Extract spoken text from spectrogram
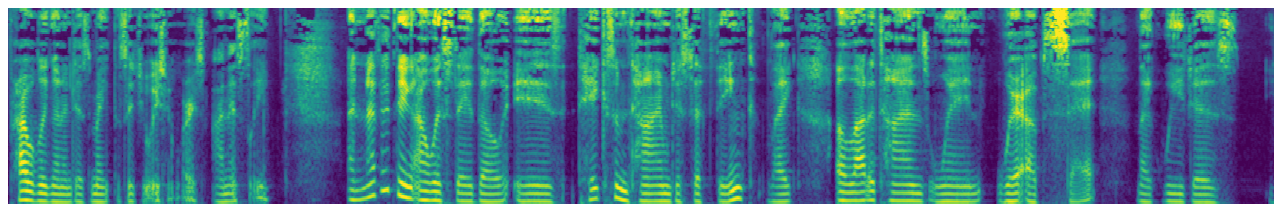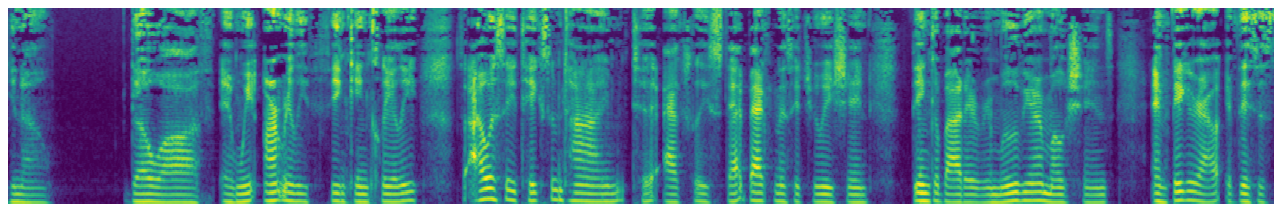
probably going to just make the situation worse, honestly. Another thing I would say though is take some time just to think. Like a lot of times when we're upset, like we just, you know, go off and we aren't really thinking clearly. So I would say take some time to actually step back from the situation, think about it, remove your emotions, and figure out if this is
